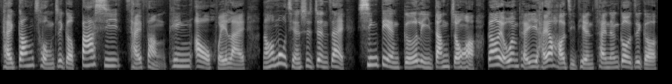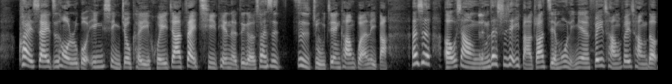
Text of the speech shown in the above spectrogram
才刚从这个巴西采访听奥回来，然后目前是正在新店隔离当中啊。刚刚有问培义，还要好几天才能够这个。快筛之后，如果阴性就可以回家再七天的这个算是自主健康管理吧。但是呃，我想我们在世界一把抓节目里面非常非常的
